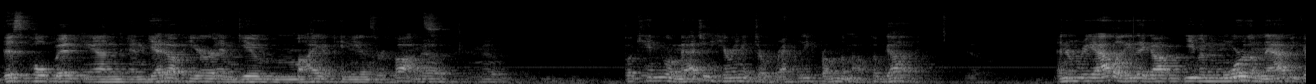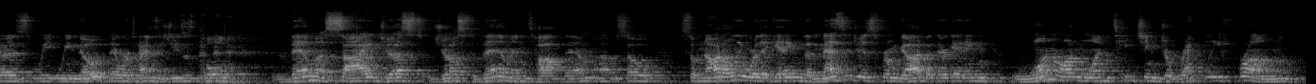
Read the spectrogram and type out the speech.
this pulpit and and get up here and give my opinions or thoughts. Amen. Amen. But can you imagine hearing it directly from the mouth of God? Yeah. And in reality, they got even more than that because we, we know that there were times that Jesus pulled them aside, just just them, and taught them. Um, so so not only were they getting the messages from God, but they're getting one-on-one teaching directly from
